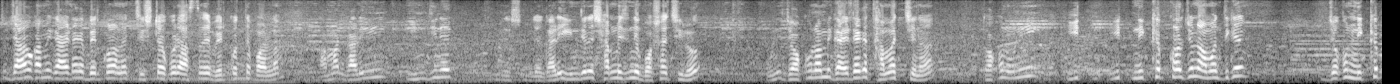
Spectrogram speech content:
তো যাই হোক, আমি গাড়িটাকে বের করার অনেক চেষ্টা করে আস্তে আস্তে বের করতে পারলাম। আমার গাড়ি ইঞ্জিনের মানে গাড়ি ইঞ্জিনের সামনে যিনি বসা ছিল, উনি যখন আমি গাড়িটাকে থামাচ্ছি না, তখন উনি ইট ইট নিক্ষেপ করার জন্য আমার দিকে যখন নিক্ষেপ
